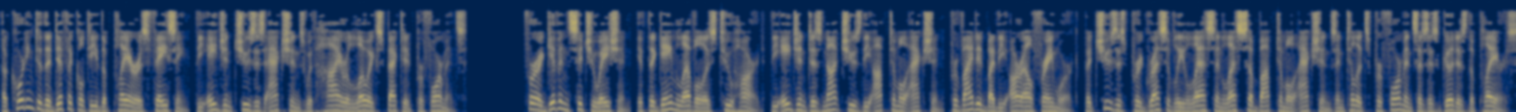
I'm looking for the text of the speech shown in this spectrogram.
According to the difficulty the player is facing, the agent chooses actions with high or low expected performance. For a given situation, if the game level is too hard, the agent does not choose the optimal action provided by the RL framework, but chooses progressively less and less suboptimal actions until its performance is as good as the player's.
